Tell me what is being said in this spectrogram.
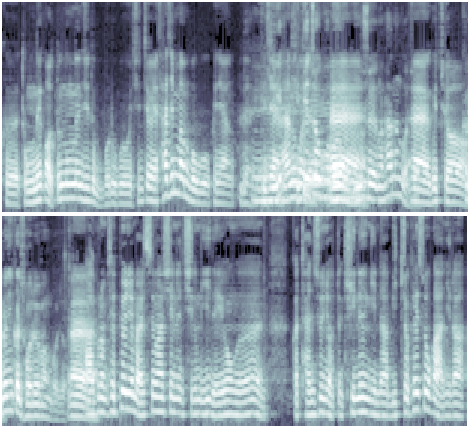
그 동네가 어떤 동네인지도 모르고 진짜 그냥 사진만 보고 그냥 네. 음. 디자인 하는 거죠. 기계적으로 네. 운수행을 하는 거죠. 네, 그렇죠. 그러니까 저렴한 거죠. 네. 아, 그럼 대표님 말씀하시는 지금 이 내용은 그러니까 단순히 어떤 기능이나 미적 해소가 아니라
